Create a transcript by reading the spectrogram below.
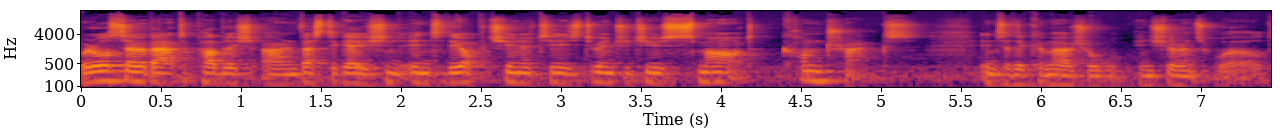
We're also about to publish our investigation into the opportunities to introduce smart contracts into the commercial insurance world.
